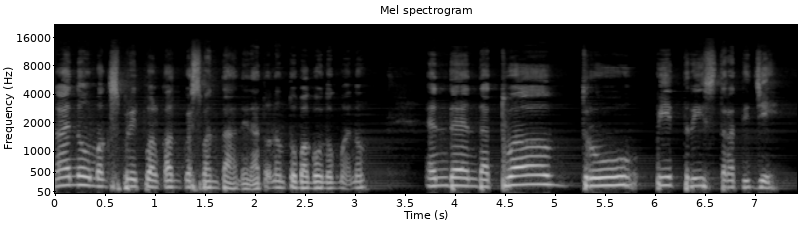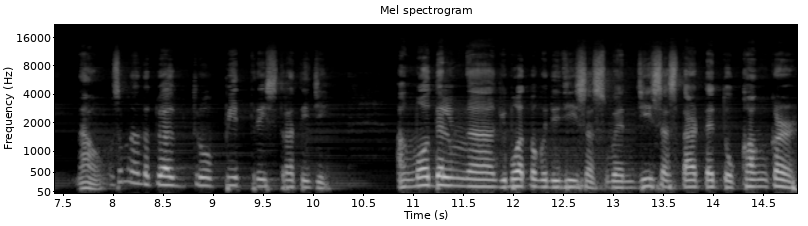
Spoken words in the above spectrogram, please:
Nga nung mag-spiritual conquest man ta. Then ato ng tubagon ugma no. And then the 12 true P3 strategy. Now, unsa man ang the 12 true P3 strategy? Ang model nga gibuhat pag ni Jesus when Jesus started to conquer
